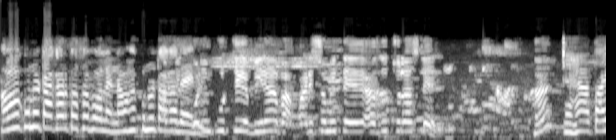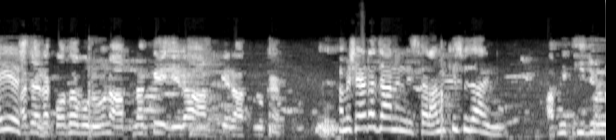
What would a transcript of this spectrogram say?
আমাকে কোনো টাকার কথা বলেন আমাকে কোনো টাকা দেয়নি। করিমপুর থেকে বিনা পারিশ্রমিকে দূর চলে আসলেন? হ্যাঁ? হ্যাঁ তাই আচ্ছা একটা কথা বলুন আপনাকে এরা আটকে রাখল কেন? আমি সেটা জানিনি স্যার আমি কিছু জানি না আপনি কি জন্য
